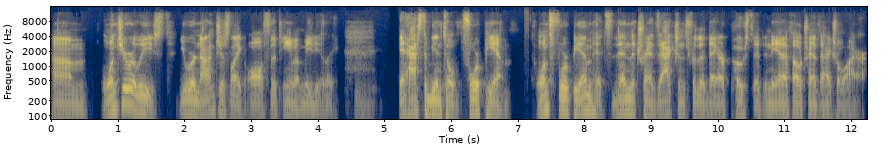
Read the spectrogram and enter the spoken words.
um, once you're released, you were not just like off the team immediately. It has to be until 4 p.m. Once 4 p.m. hits, then the transactions for the day are posted in the NFL transaction wire.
